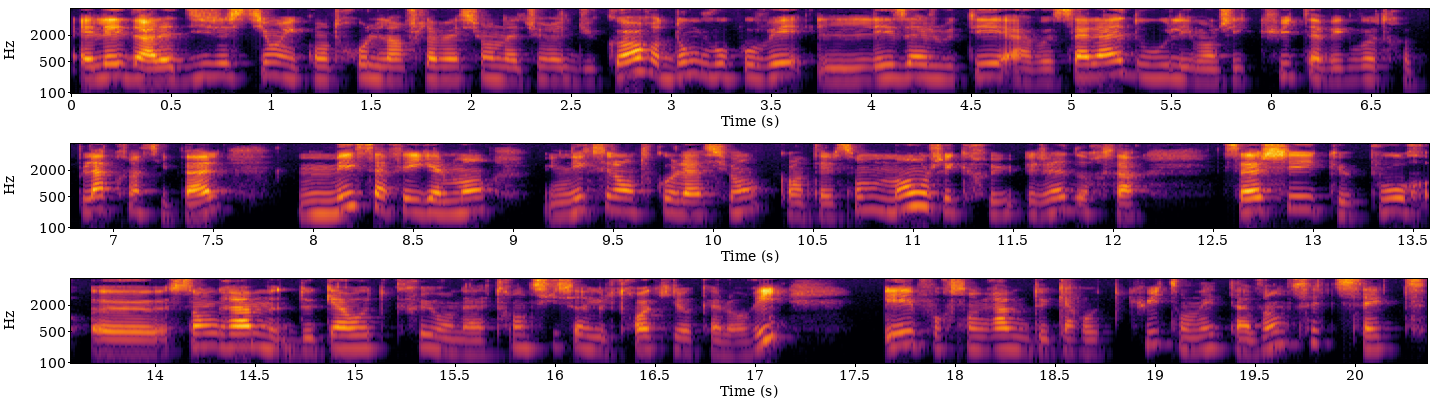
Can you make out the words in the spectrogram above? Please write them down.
Elle aide à la digestion et contrôle l'inflammation naturelle du corps, donc vous pouvez les ajouter à vos salades ou les manger cuites avec votre plat principal. Mais ça fait également une excellente collation quand elles sont mangées crues, j'adore ça. Sachez que pour 100 euh, g de carottes crues, on a 36,3 kcal et pour 100 g de carottes cuites, on est à 27,7.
